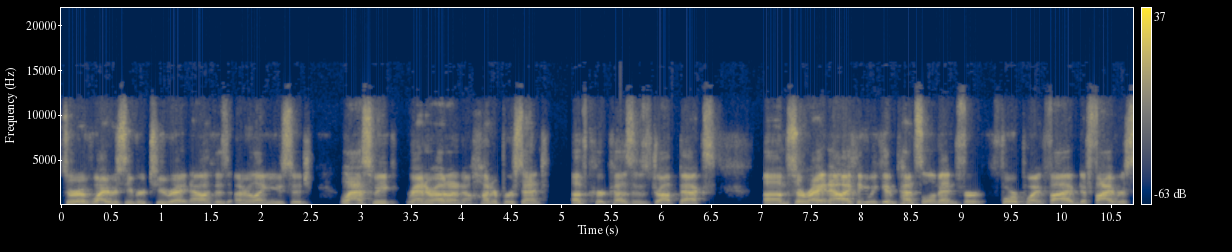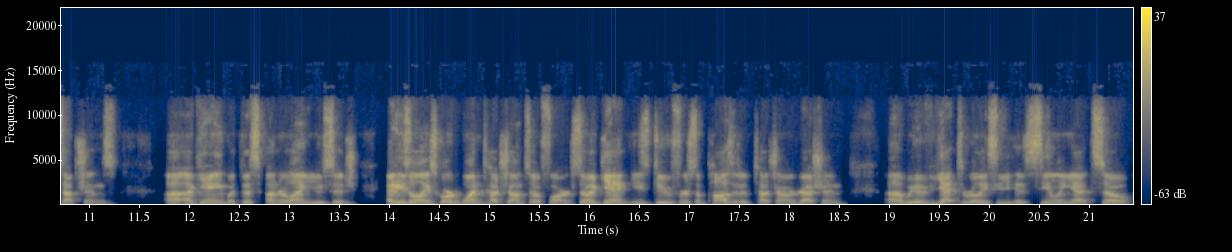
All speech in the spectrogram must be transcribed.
sort of wide receiver two right now with his underlying usage. Last week ran around on 100% of Kirk Cousins dropbacks. Um, so right now, I think we can pencil him in for 4.5 to five receptions uh, a game with this underlying usage and he's only scored one touchdown so far. So again, he's due for some positive touchdown regression. Uh, we have yet to really see his ceiling yet, so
